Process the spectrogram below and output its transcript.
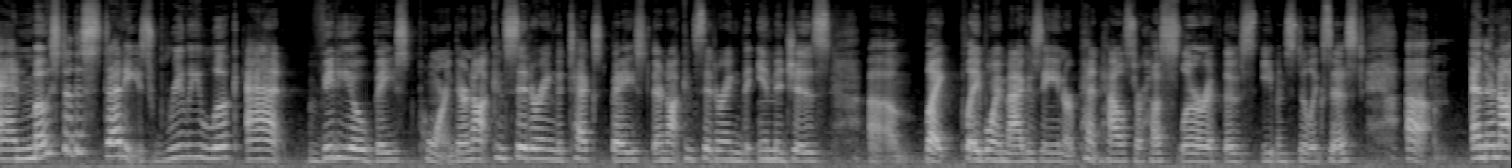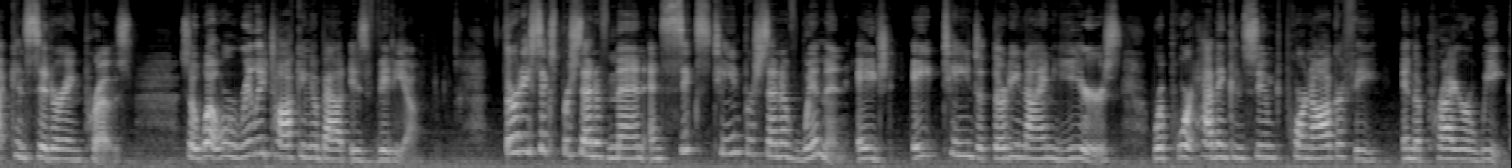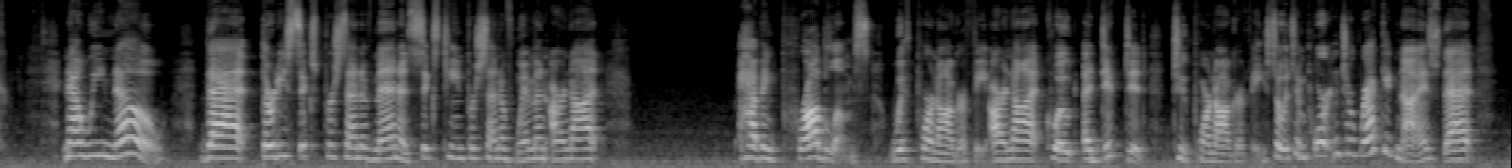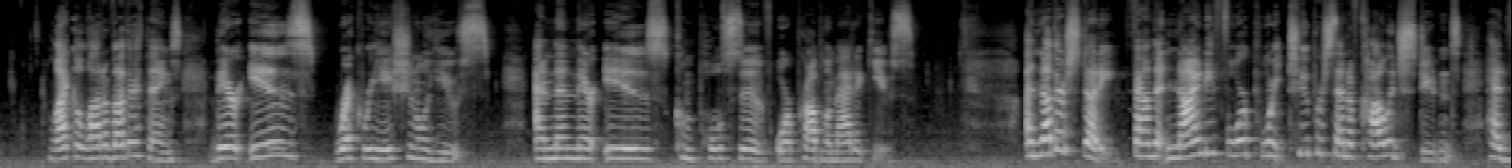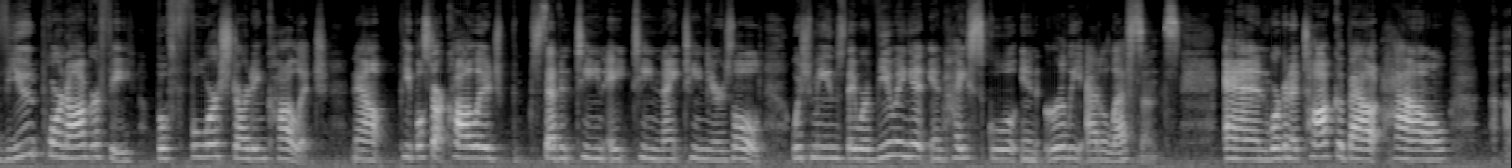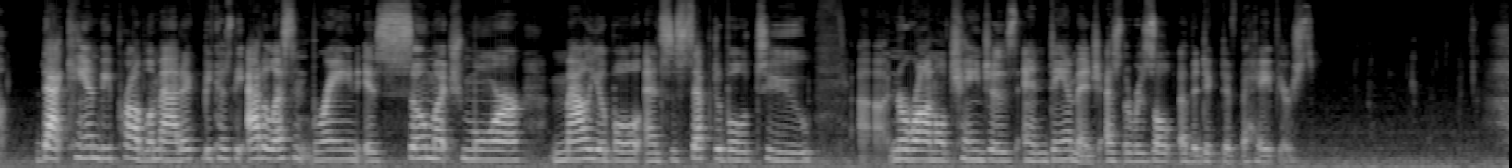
And most of the studies really look at video based porn. They're not considering the text based, they're not considering the images um, like Playboy magazine or Penthouse or Hustler, if those even still exist. Um, and they're not considering prose. So, what we're really talking about is video. 36% of men and 16% of women aged 18 to 39 years report having consumed pornography in the prior week. Now we know that 36% of men and 16% of women are not having problems with pornography, are not, quote, addicted to pornography. So it's important to recognize that, like a lot of other things, there is recreational use and then there is compulsive or problematic use. Another study found that 94.2% of college students had viewed pornography before starting college. Now, people start college 17, 18, 19 years old, which means they were viewing it in high school in early adolescence. And we're going to talk about how that can be problematic because the adolescent brain is so much more malleable and susceptible to uh, neuronal changes and damage as the result of addictive behaviors.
